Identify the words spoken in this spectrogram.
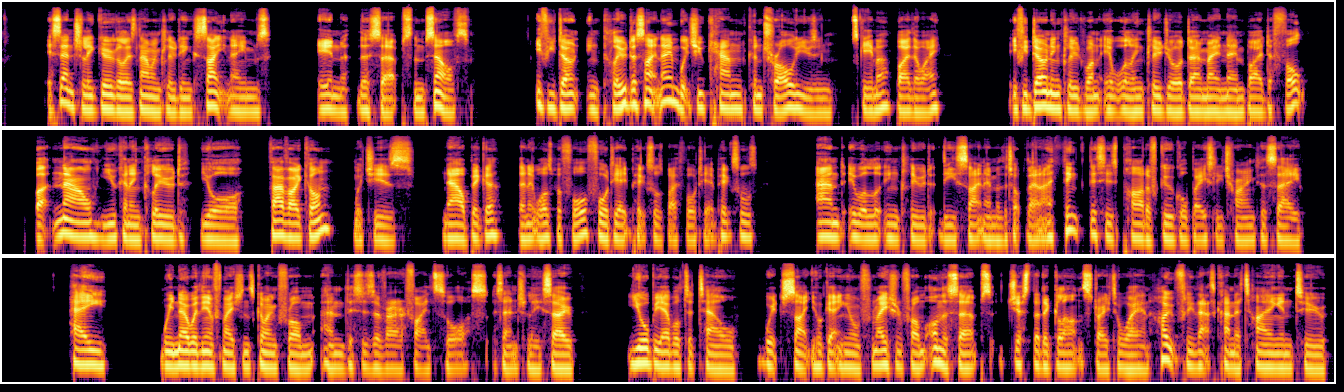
Essentially, Google is now including site names in the SERPs themselves. If you don't include a site name, which you can control using Schema, by the way, if you don't include one, it will include your domain name by default. But now you can include your favicon, which is now bigger than it was before 48 pixels by 48 pixels and it will include the site name at the top there and i think this is part of google basically trying to say hey we know where the information's coming from and this is a verified source essentially so you'll be able to tell which site you're getting your information from on the serps just at a glance straight away and hopefully that's kind of tying into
